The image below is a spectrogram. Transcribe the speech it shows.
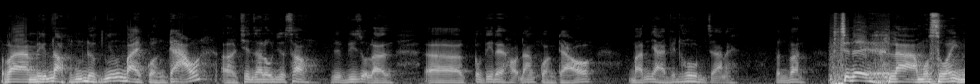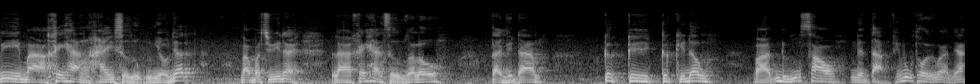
Và mình đọc được những bài quảng cáo ở trên Zalo như sau. Ví dụ là uh, công ty này họ đang quảng cáo bán nhà Vinhome chẳng này vân vân. Trên đây là một số hành vi mà khách hàng hay sử dụng nhiều nhất. Và bạn chú ý này là khách hàng sử dụng Zalo tại Việt Nam cực kỳ cực kỳ đông. Và đứng sau nền tảng Facebook thôi các bạn nhé.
